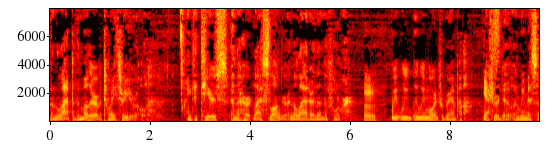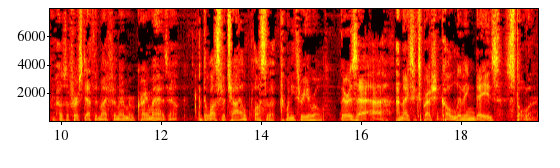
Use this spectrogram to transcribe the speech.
on the lap of the mother of a 23 year old. I think the tears and the hurt last longer in the latter than the former. Hmm. We, we, we mourn for Grandpa. We Yes. sure do, and we miss him. That was the first death in my family. I remember crying my eyes out. But the loss of a child, loss of a 23 year old. There is a, a, a nice expression called living days stolen.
